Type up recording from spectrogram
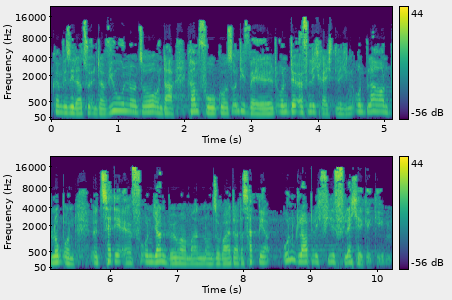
können wir sie dazu interviewen und so und da kam Fokus und die Welt und der öffentlich-rechtlichen und bla und blub und äh, ZDF und Jan Böhmermann und so weiter. Das hat mir unglaublich viel Fläche gegeben.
